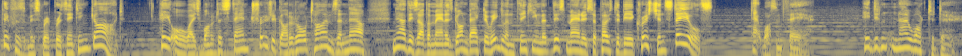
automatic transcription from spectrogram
this was misrepresenting God. He always wanted to stand true to God at all times, and now, now this other man has gone back to England thinking that this man who's supposed to be a Christian steals. That wasn't fair. He didn't know what to do.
